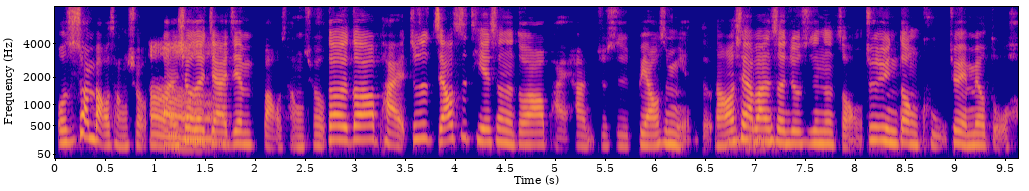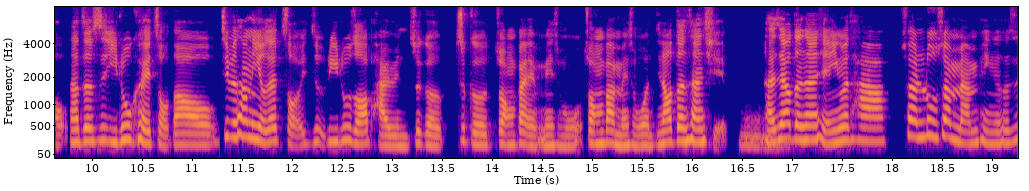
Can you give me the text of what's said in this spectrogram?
我是穿薄长袖，短袖再加一件薄长袖，都都要排，就是只要是贴身的都要排汗，就是不要是棉的，然后下半身就是那种就是运动裤，就也没有多厚。那这是一路可以走到，基本上你有在走，一路一路走到排云，这个这个装备没什么装扮没什么问题，然后登山鞋嗯还是要登山鞋，因为它虽然路算蛮平的，可是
